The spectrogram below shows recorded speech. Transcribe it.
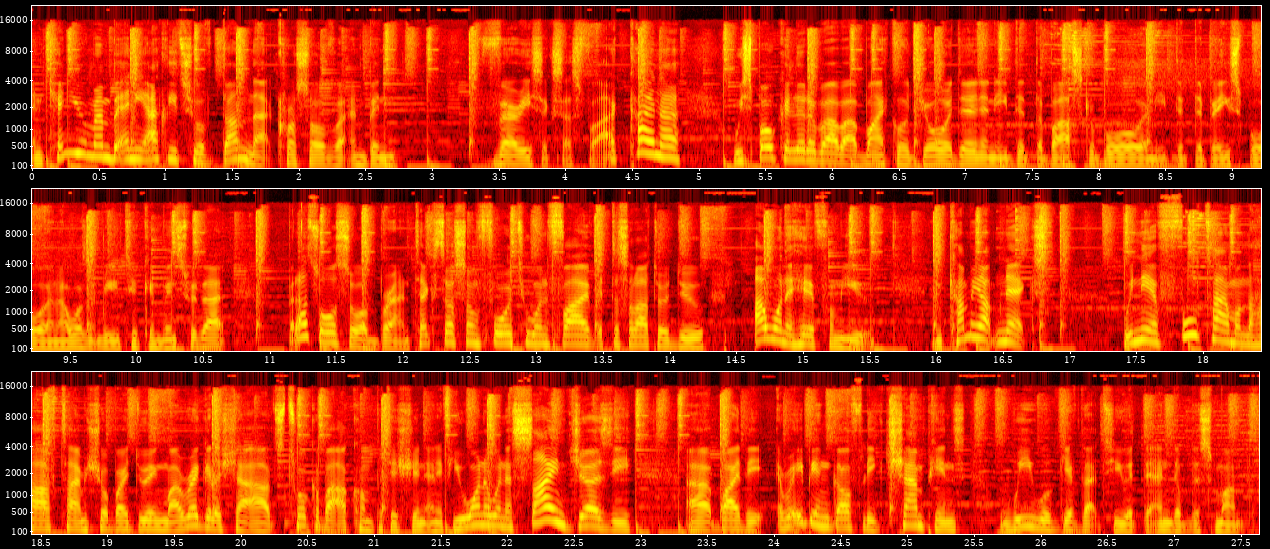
And can you remember any athletes who have done that crossover and been very successful? I kind of, we spoke a little bit about Michael Jordan and he did the basketball and he did the baseball, and I wasn't really too convinced with that. But that's also a brand. Text us on 4215 Etisalat or du. I want to hear from you. And coming up next, we near full time on the halftime show by doing my regular shout outs, talk about our competition, and if you want to win a signed jersey uh, by the Arabian Gulf League champions, we will give that to you at the end of this month.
